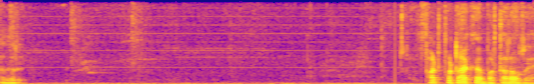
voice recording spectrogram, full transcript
ಅದ್ರ ಫಟ್ ಫಟ್ ಹಾಕ ಬರ್ತಾರವ್ರೆ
